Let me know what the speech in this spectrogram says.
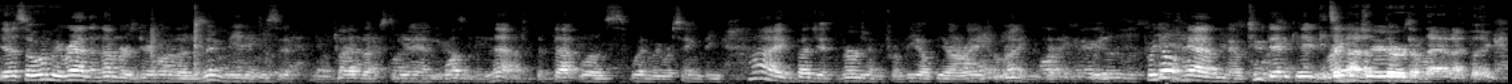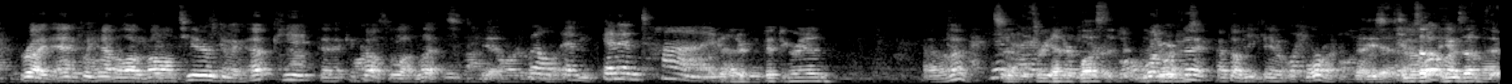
Yeah, so when we ran the numbers during one of those Zoom meetings, it, you know, five bucks to get in wasn't enough, but that was when we were seeing the high budget version from VLPRA for running the thing. If we, if we don't have, you know, two dedicated It's about a third of that, I think. Right, and if we have a lot of volunteers doing upkeep, then it can cost a lot less. Yeah, Well, and, and in like a time, hundred and fifty grand, I don't know. of the three hundred plus that that One more George was. thing, I thought he came up with four hundred. Yeah, he was up, he was up there.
